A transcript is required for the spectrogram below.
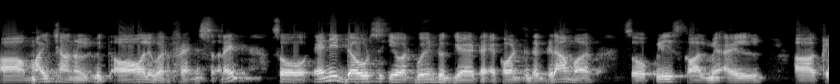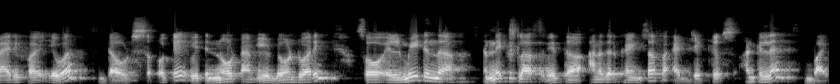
uh, my channel with all your friends right? So any doubts you are going to get according to the grammar so please call me. I'll uh, clarify your doubts okay? Within no time you don't worry. So we'll meet in the next class with uh, another kinds of adjectives. Until then bye.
